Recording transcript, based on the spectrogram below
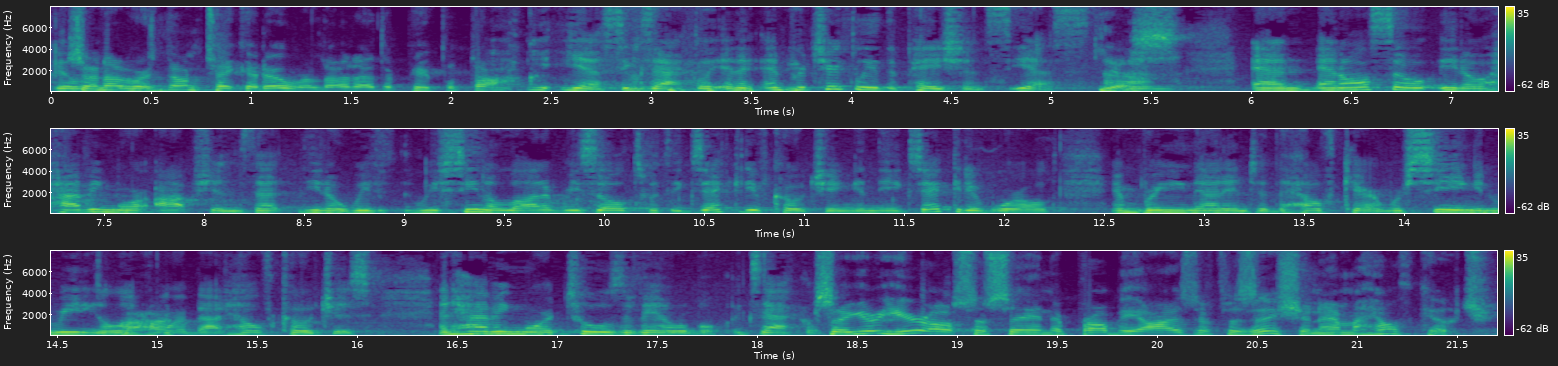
built. So in other words, don't take it over. Let other people talk. Y- yes, exactly, and, and particularly the patients. Yes. Yes. Um, and and also you know having more options that you know we've we've seen a lot of results with executive coaching in the executive world and bringing that into the healthcare. We're seeing and reading a lot Uh-huh. more about health coaches and having more tools available. Exactly. So you're, you're also saying that probably I, as a physician, am a health coach.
